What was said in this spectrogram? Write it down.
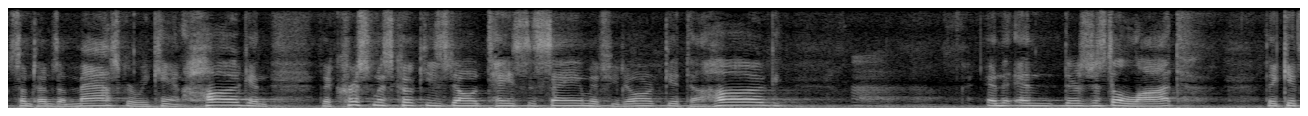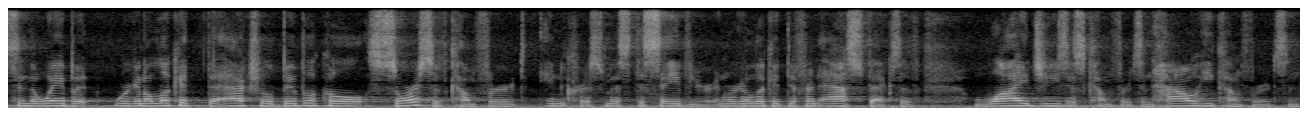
sometimes a mask or we can't hug, and the Christmas cookies don't taste the same if you don't get to hug. And, and there's just a lot that gets in the way, but we're going to look at the actual biblical source of comfort in Christmas, the Savior. And we're going to look at different aspects of why Jesus comforts and how he comforts. And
